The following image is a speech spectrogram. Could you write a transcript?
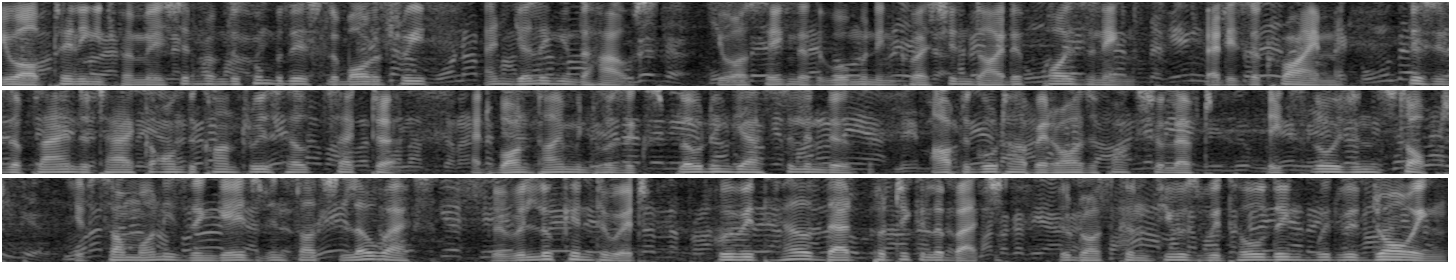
You are obtaining information from the Kumudesh laboratory and yelling in the house. You are saying that the woman in question died of poisoning. That is a crime. This is a planned attack on the country's health sector. At one time, it was exploding gas cylinders. After Gotabaya Rajapaksa left, the explosion stopped. If someone is engaged in such low acts, we will look into it. We withheld that particular batch. Do not confuse withholding with withdrawing.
